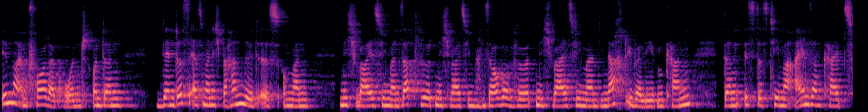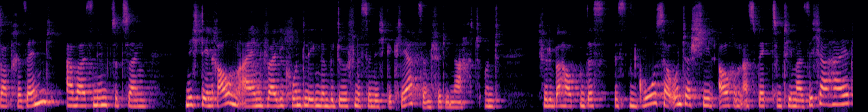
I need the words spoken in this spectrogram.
immer im Vordergrund. Und dann, wenn das erstmal nicht behandelt ist und man nicht weiß, wie man satt wird, nicht weiß, wie man sauber wird, nicht weiß, wie man die Nacht überleben kann, dann ist das Thema Einsamkeit zwar präsent, aber es nimmt sozusagen nicht den Raum ein, weil die grundlegenden Bedürfnisse nicht geklärt sind für die Nacht. Und ich würde behaupten, das ist ein großer Unterschied auch im Aspekt zum Thema Sicherheit,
